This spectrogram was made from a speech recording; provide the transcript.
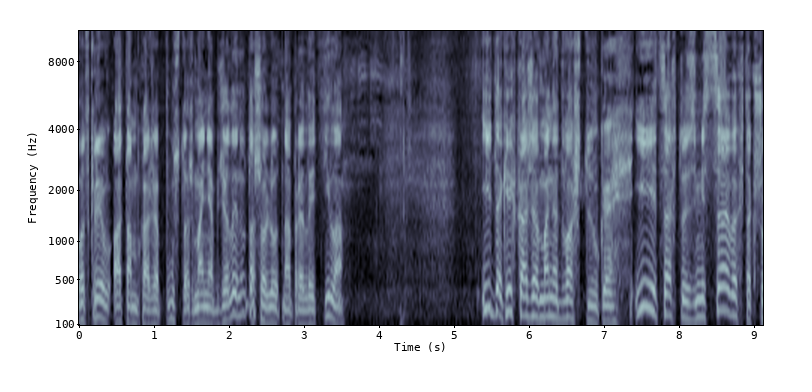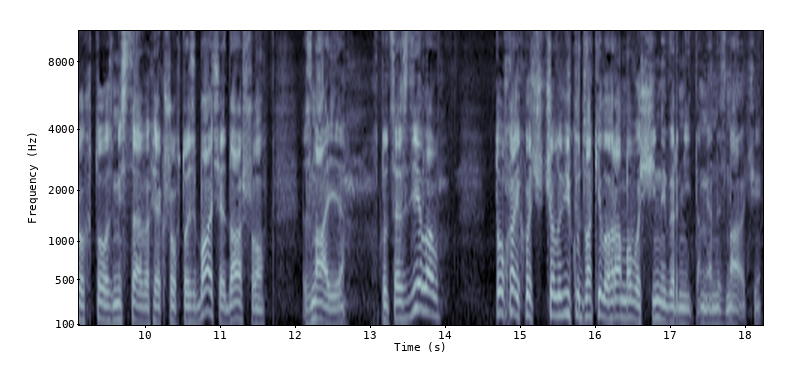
відкрив, а там, каже, пусто, жменя бджоли, ну та що льотна прилетіла. І таких, каже, в мене два штуки. І це хтось з місцевих, так що хто з місцевих, якщо хтось бачить, да, що знає, хто це зробив, то хай хоч чоловіку 2 кілограми овощини верніть, там, я не знаю, чи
